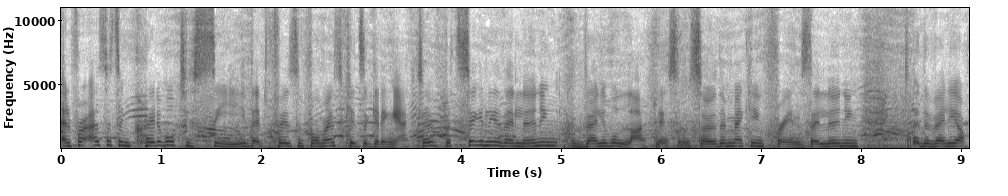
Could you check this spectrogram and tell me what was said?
And for us it's incredible to see that first and foremost kids are getting active, but secondly they're learning valuable life lessons. So they're making friends, they're learning the value of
